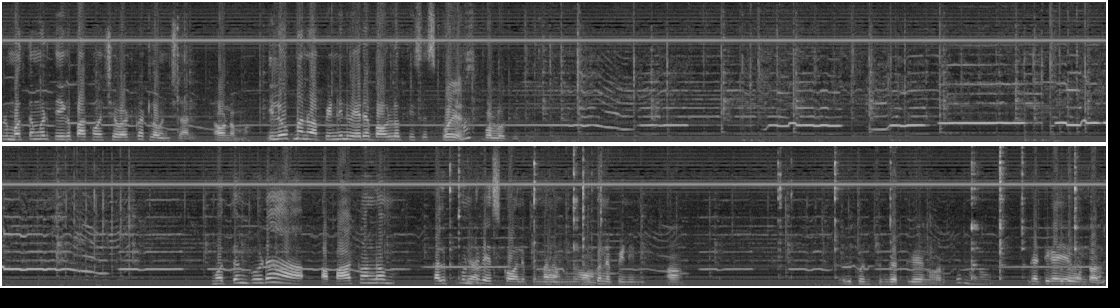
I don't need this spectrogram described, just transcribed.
ఇప్పుడు మొత్తం కూడా తీగ పాకం వచ్చే వరకు అట్లా ఉంచాలి. అవునమ్మా. ఈ లోపు మనం ఆ పిండిని వేరే తీసేసుకోవాలి బొల్లో తీసేస్తాం మొత్తం కూడా ఆ పాకంలో కలుపుకుంటూ. వేసుకోవాలి ఇప్పుడు మనం నొక్కున్న పిండిని. ఆ. ఇది కొంచెం గట్టిగా అయిన వరకు మనం గట్టిగా ఉండాలి.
